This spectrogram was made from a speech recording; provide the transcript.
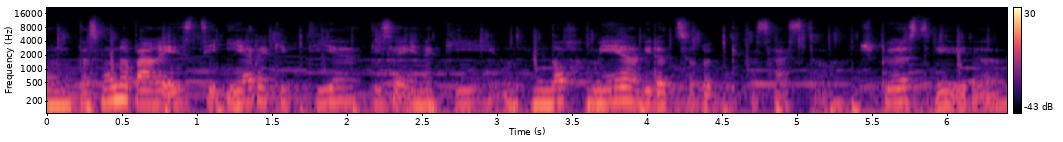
Und das Wunderbare ist, die Erde gibt dir diese Energie und noch mehr wieder zurück. Das heißt, du spürst, wie du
